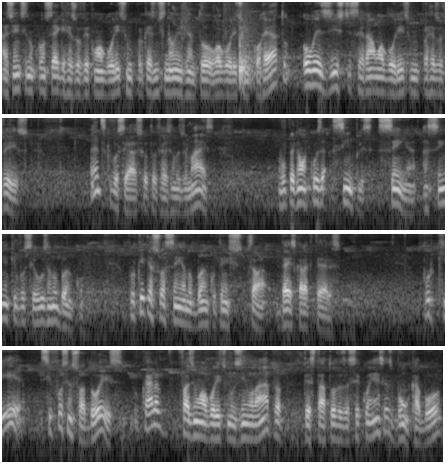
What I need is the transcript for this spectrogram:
a gente não consegue resolver com o algoritmo porque a gente não inventou o algoritmo correto? Ou existe, será um algoritmo para resolver isso? Antes que você ache que eu estou viajando demais, vou pegar uma coisa simples: senha. A senha que você usa no banco. Por que, que a sua senha no banco tem, sei lá, 10 caracteres? Porque se fossem só dois, o cara fazia um algoritmozinho lá para testar todas as sequências, bom, acabou,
